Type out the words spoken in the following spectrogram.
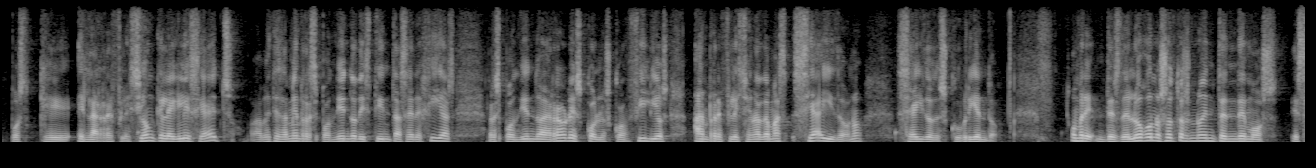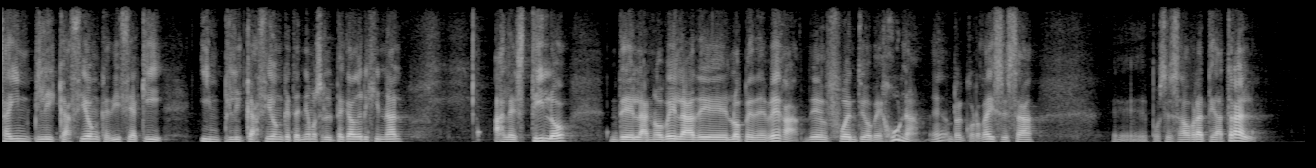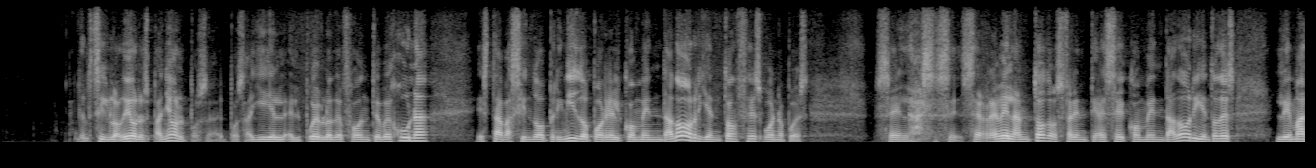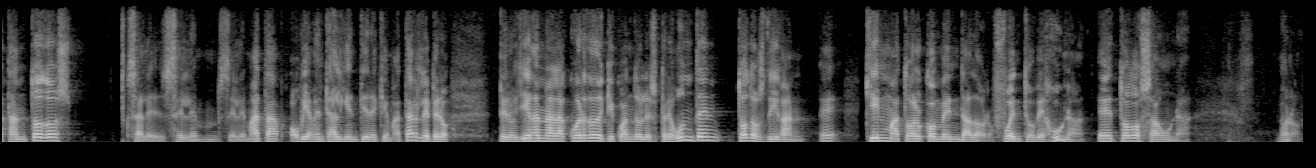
pues que en la reflexión que la Iglesia ha hecho, a veces también respondiendo a distintas herejías, respondiendo a errores con los concilios, han reflexionado más, se ha ido, ¿no? Se ha ido descubriendo. Hombre, desde luego nosotros no entendemos esa implicación que dice aquí, implicación que teníamos en el pecado original, al estilo de la novela de Lope de Vega, de Fuente Ovejuna. ¿eh? ¿Recordáis esa, eh, pues esa obra teatral? del siglo de oro español, pues, pues allí el, pueblo de Ovejuna estaba siendo oprimido por el comendador y entonces, bueno, pues se, las, se, rebelan todos frente a ese comendador y entonces le matan todos, o sea, se, le, se, le, mata, obviamente alguien tiene que matarle, pero, pero llegan al acuerdo de que cuando les pregunten, todos digan, ¿eh? ¿Quién mató al comendador? Fuente Ovejuna, ¿eh? todos a una. Bueno,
